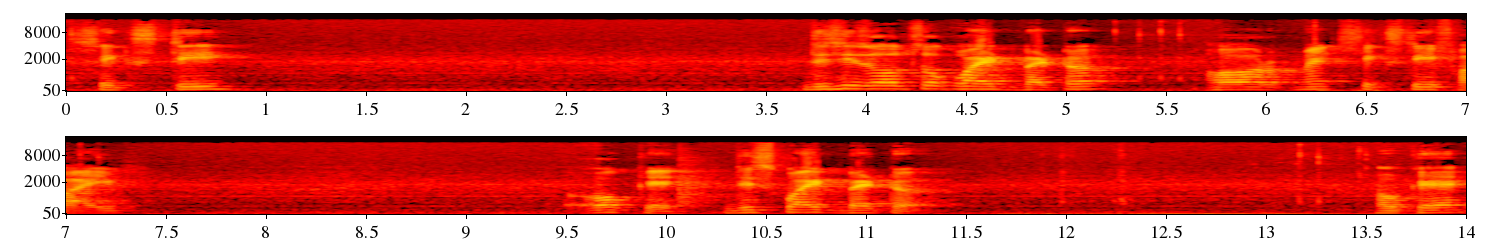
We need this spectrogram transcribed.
60 this is also quite better or make 65 okay this quite better. Okay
